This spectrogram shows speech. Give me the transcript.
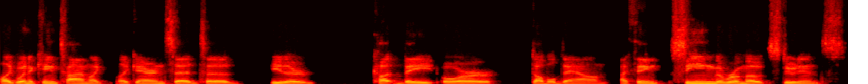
like when it came time, like, like Aaron said, to either cut bait or, double down. I think seeing the remote students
